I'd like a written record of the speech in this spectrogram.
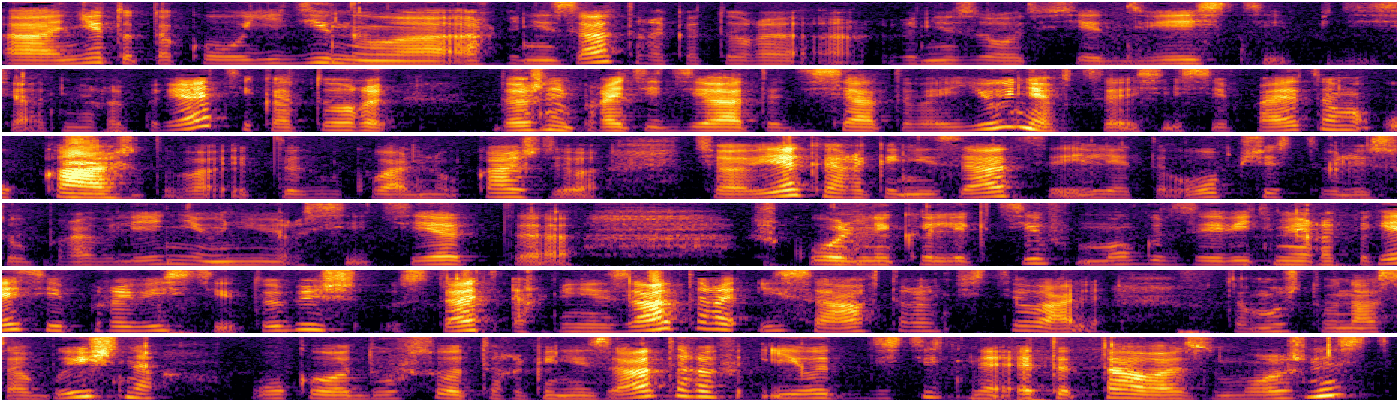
А, Нету такого единого организатора, который организует все 250 мероприятий, которые должны пройти 9-10 июня в ЦСИСе, поэтому у каждого, это буквально у каждого человека, организации, или это общество, или соуправление, университет, э, школьный коллектив могут заявить мероприятие и провести, то бишь стать организатором и соавтором фестиваля, потому что у нас обычно около 200 организаторов, и вот действительно это та возможность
